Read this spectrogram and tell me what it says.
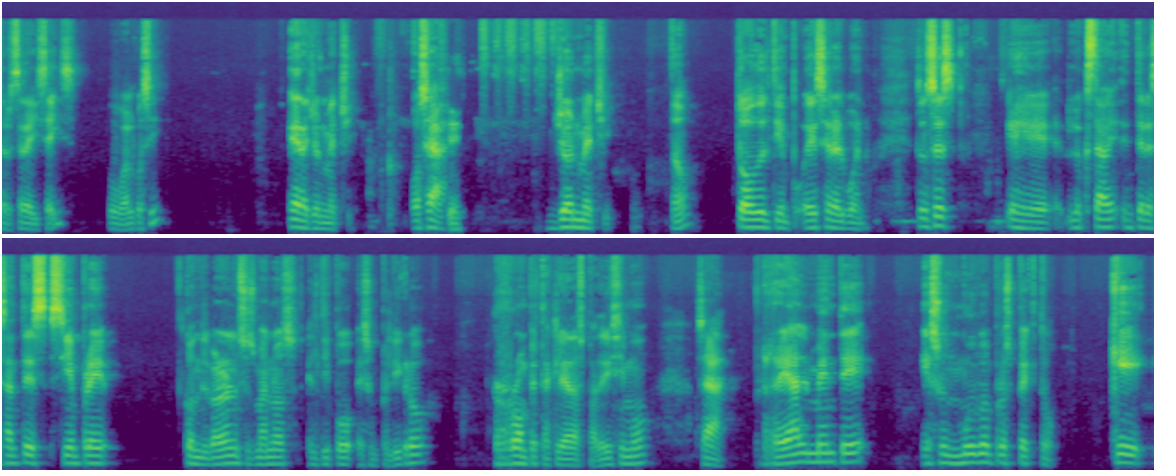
tercera y 6 o algo así, era John Mechie. O sea, Sí. John Mechie, ¿no? Todo el tiempo, ese era el bueno. Entonces, eh, lo que está interesante es siempre con el balón en sus manos, el tipo es un peligro, rompe tacleadas padrísimo. O sea, realmente es un muy buen prospecto que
